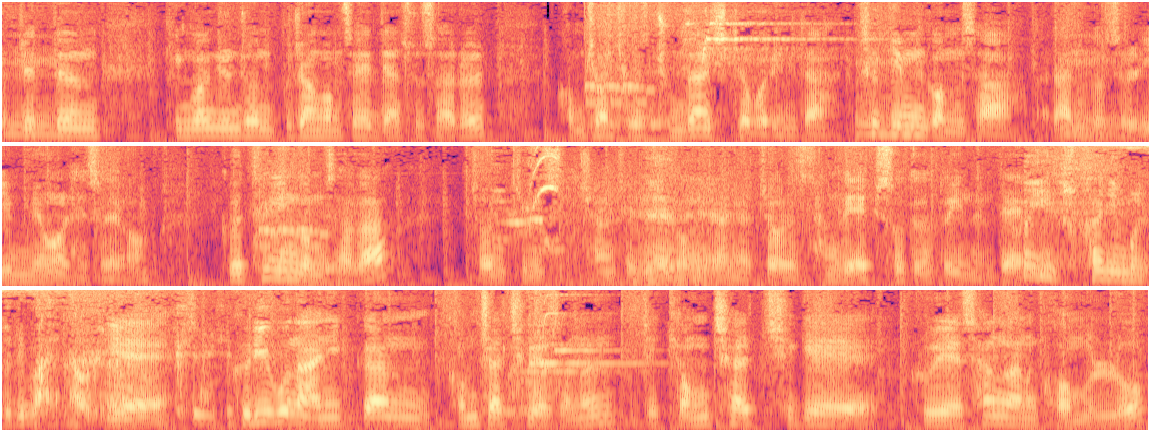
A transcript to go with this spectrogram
어쨌든 김광준 전 부장검사에 대한 수사를 검찰 측에서 중단시켜버립니다. 특임 검사라는 것을 임명을 해서요. 그 특임 검사가 전 김수창 제1검장이었죠. 그래서 상대 에피소드가 또 있는데 그 익숙한 인물들이 많이 나오죠. 예. 그리고 나니까 검찰 측에서는 이제 경찰 측에 그에 상응하는 거물로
